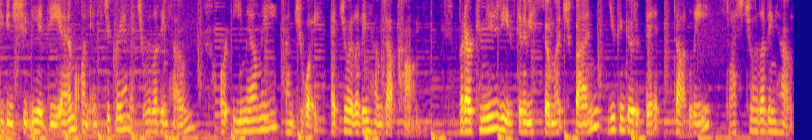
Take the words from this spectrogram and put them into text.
You can shoot me a DM on Instagram at Joy Living Home or email me on joy at joylivinghome.com. But our community is going to be so much fun. You can go to bit.ly slash joylivinghome.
